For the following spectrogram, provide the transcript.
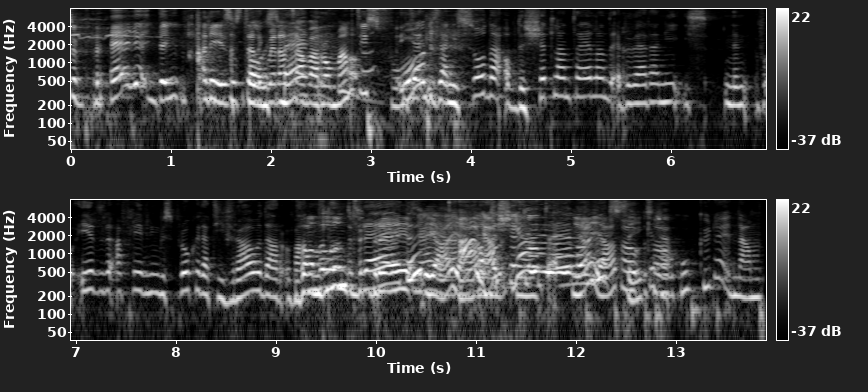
te breien. Ik denk, allee, zo stel Volgens ik me dat mij- dan wat romantisch Is voor. is dat niet zo dat op de Shetland-eilanden, hebben wij dat niet eens in een eerdere aflevering besproken, dat die vrouwen daar wandelend, Wandelend ja, ja. Ah, ja, de Shetland-eilanden? Ja, ja, dat zou, zeker. zou goed kunnen. En dan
